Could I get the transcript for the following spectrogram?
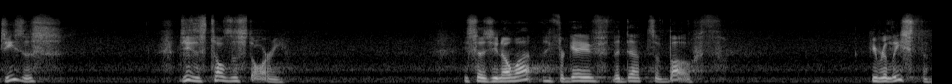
Jesus, Jesus tells the story. He says, You know what? He forgave the debts of both, He released them.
